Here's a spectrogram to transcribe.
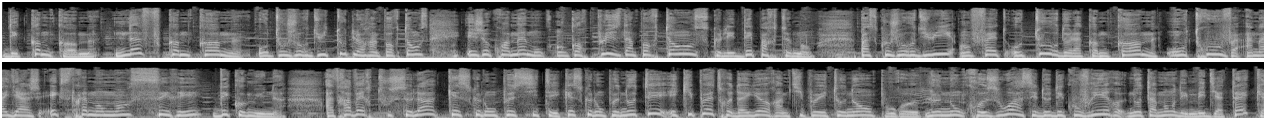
des Comcom. Neuf Comcom ont aujourd'hui toute leur importance et je crois même encore plus d'importance que les départements. Parce qu'aujourd'hui, en fait, autour de la Comcom, on trouve un maillage extrêmement serré des communes. À travers tout cela, qu'est-ce que l'on peut citer Qu'est-ce que l'on peut noter Et qui peut être d'ailleurs un petit peu étonnant pour euh, le non creusois, c'est de découvrir notamment des médiathèques.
